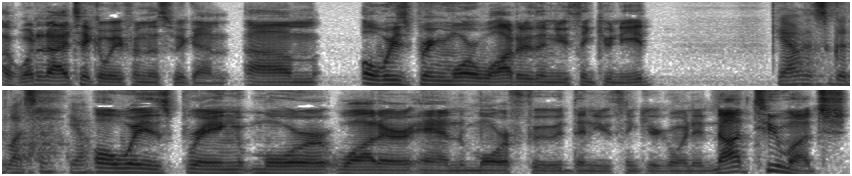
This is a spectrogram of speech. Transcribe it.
Uh, what did I take away from this weekend? Um, always bring more water than you think you need. Yeah, that's a good lesson. Yeah. Always bring more water and more food than you think you're going to. Not too much,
